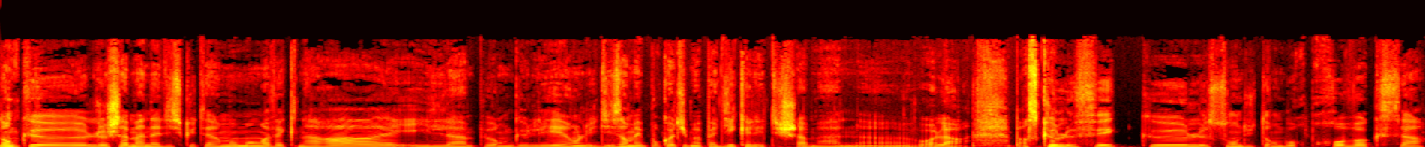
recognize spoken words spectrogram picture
Donc euh, le chaman a discuté un moment avec Nara et il l'a un peu engueulé en lui disant mais pourquoi tu m'as pas dit qu'elle était chamane euh, voilà. Parce que le fait que le son du tambour provoque ça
